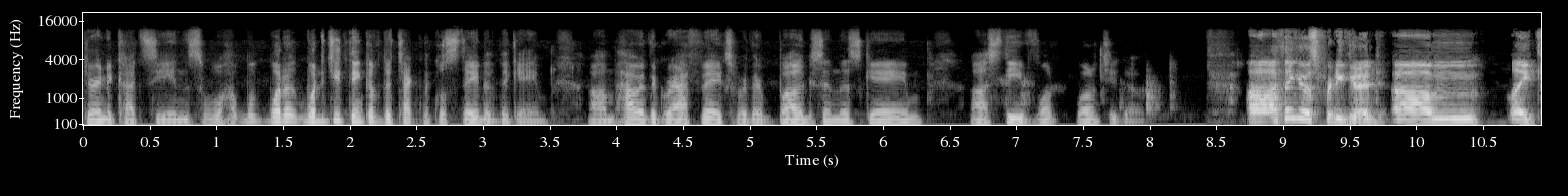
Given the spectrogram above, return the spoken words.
during the cutscenes. What, what what did you think of the technical state of the game? Um. How are the graphics? Were there bugs in this game? Uh, Steve, why, why don't you go? Uh, I think it was pretty good. Um, like,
